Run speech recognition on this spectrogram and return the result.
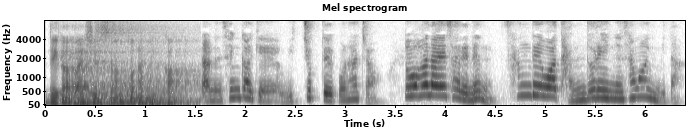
내가 말 실수한 건 아닐까? 라는 생각에 위축되곤 하죠. 또 하나의 사례는 상대와 단둘이 있는 상황입니다.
